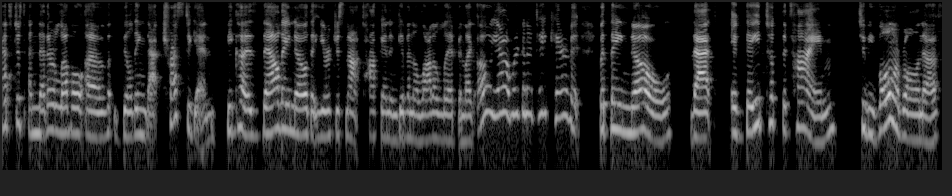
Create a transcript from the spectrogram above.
that's just another level of building that trust again because now they know that you're just not talking and giving a lot of lip and like, oh, yeah, we're going to take care of it. But they know that if they took the time to be vulnerable enough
